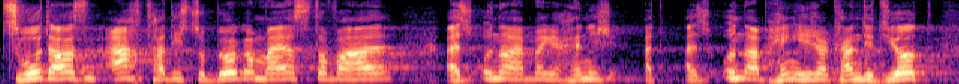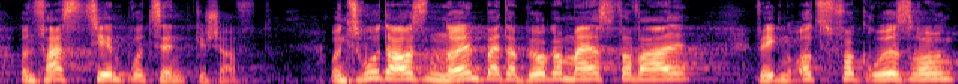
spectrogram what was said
2008 hatte ich zur Bürgermeisterwahl als Unabhängiger kandidiert und fast 10 Prozent geschafft. Und 2009 bei der Bürgermeisterwahl Wegen Ortsvergrößerung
